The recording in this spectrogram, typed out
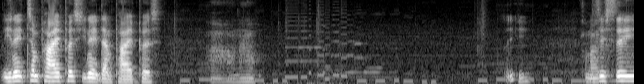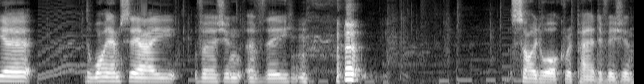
You need some pipers. You need them pipers. Oh no. Is this the uh, the YMCA version of the sidewalk repair division?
